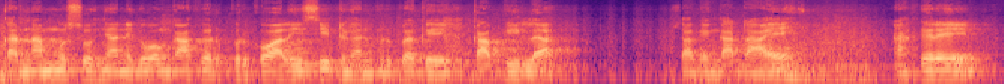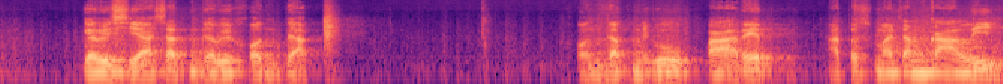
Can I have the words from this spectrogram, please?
karena musuhnya nih wong kafir berkoalisi dengan berbagai kabilah saking katai akhirnya gawe siasat gawe kondak kondak niku parit atau semacam kali.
